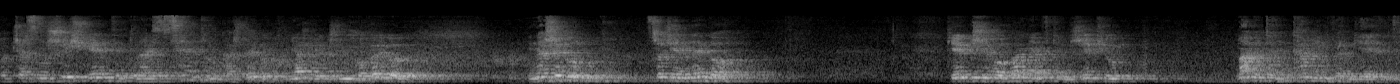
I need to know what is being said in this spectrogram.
podczas mszy świętej, która jest centrum każdego dnia pielgrzymkowego i naszego codziennego pielgrzymowania w tym życiu, mamy ten kamień węgielny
